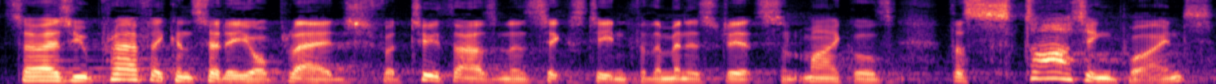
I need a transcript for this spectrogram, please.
So, as you prayerfully consider your pledge for 2016 for the ministry at St. Michael's, the starting point,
